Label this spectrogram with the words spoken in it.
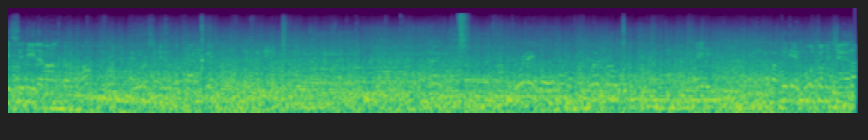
e sedile mancano, no? E uno si deve portare. Vedi? La batteria è molto leggera,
